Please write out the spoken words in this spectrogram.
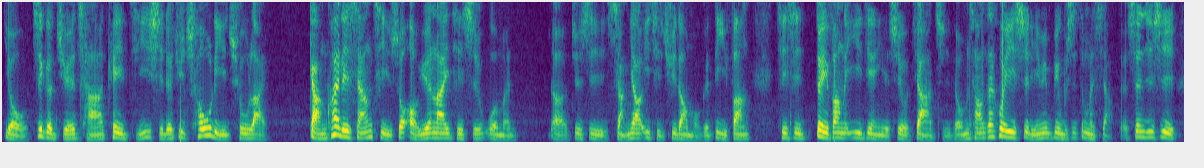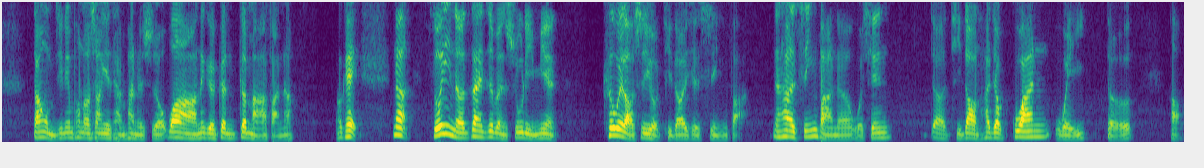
有这个觉察，可以及时的去抽离出来。赶快的想起说哦，原来其实我们，呃，就是想要一起去到某个地方，其实对方的意见也是有价值的。我们常在会议室里面并不是这么想的，甚至是当我们今天碰到商业谈判的时候，哇，那个更更麻烦呢。OK，那所以呢，在这本书里面，柯维老师有提到一些心法。那他的心法呢，我先呃提到，他叫观为德，好，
